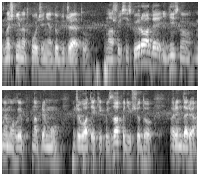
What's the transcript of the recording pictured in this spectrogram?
значні надходження до бюджету нашої сільської ради, і дійсно ми могли б напряму вживати якихось заходів щодо орендаря.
